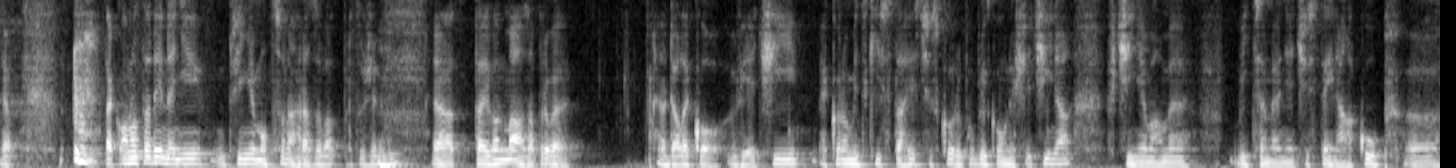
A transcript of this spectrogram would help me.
Jo. Tak ono tady není upřímně moc co nahrazovat, protože mm-hmm. Tajvan má zaprvé daleko větší ekonomický vztahy s Českou republikou než je Čína. V Číně máme víceméně čistý nákup, eh,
